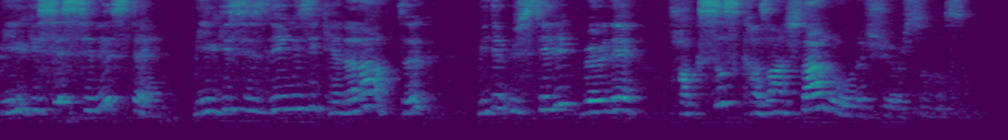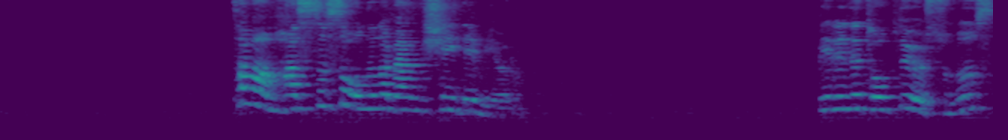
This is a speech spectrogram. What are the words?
bilgisizsiniz de bilgisizliğinizi kenara attık. Bir de üstelik böyle haksız kazançlarla uğraşıyorsunuz. Tamam hastası olana ben bir şey demiyorum. Birini topluyorsunuz,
